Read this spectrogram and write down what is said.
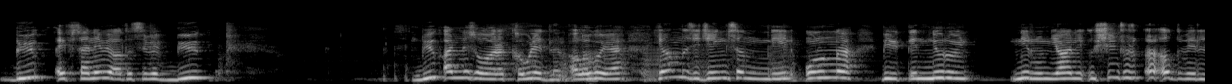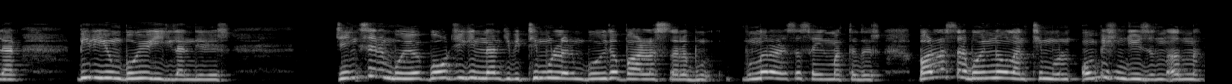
büyük efsanevi atası ve büyük büyük annesi olarak kabul edilen Alagoya yalnızca Cengiz Han'ın değil onunla birlikte Nirun, Nirun yani Işın Çocuklar adı verilen bir yıl boyu ilgilendirir. Cengiz Han'ın boyu Borciginler gibi Timurların boyu da Barlaslara bu, bunlar arasında sayılmaktadır. Barlaslara boyunlu olan Timur'un 15. yüzyılın adını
